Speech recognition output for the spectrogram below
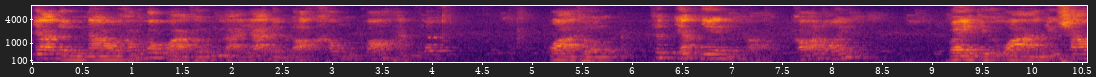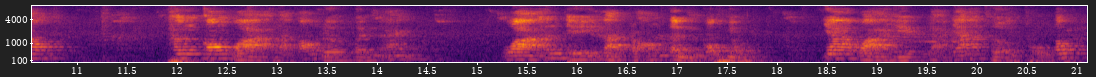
gia đình nào không có hòa thuận là gia đình đó không có hạnh phúc. Hòa thượng thích giác nhiên có, có nói về chữ hòa như sau thân con hòa là con được bình an. Hòa anh chị là trọn tình cốt nhục, gia hòa hiệp là gia thường thủ túc,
